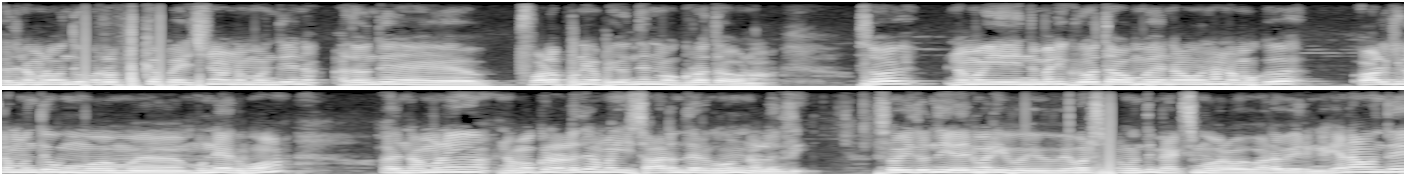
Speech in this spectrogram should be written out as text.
அது நம்மளை வந்து ஒரு பிக்கப் ஆயிடுச்சுன்னா நம்ம வந்து அதை வந்து ஃபாலோ பண்ணி அப்படி வந்து நம்ம க்ரோத் ஆகலாம். ஸோ நம்ம இந்த மாதிரி க்ரோத் ஆகும்போது என்ன ஆகும்னா நமக்கு வாழ்க்கையில் வந்து மு- முன்னேறுவோம். அது நம்மளையும் நமக்கும் நல்லது நமக்கு சார்ந்து இருக்கவும் நல்லது. ஸோ இது வந்து எதிர்மறை விமர்சனம் வந்து மேக்ஸிமம் வர வரவேறுங்க. ஏன்னா வந்து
